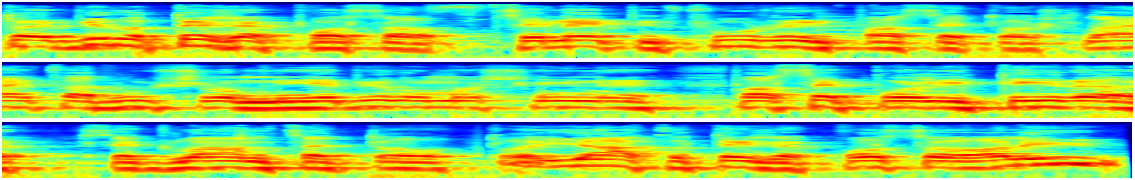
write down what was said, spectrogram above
To je bilo težak posao. Se lepi furil, pa se to šlajfa, ručnom nije bilo mašine, pa se politira, se glanca to. To je jako težak posao, ali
